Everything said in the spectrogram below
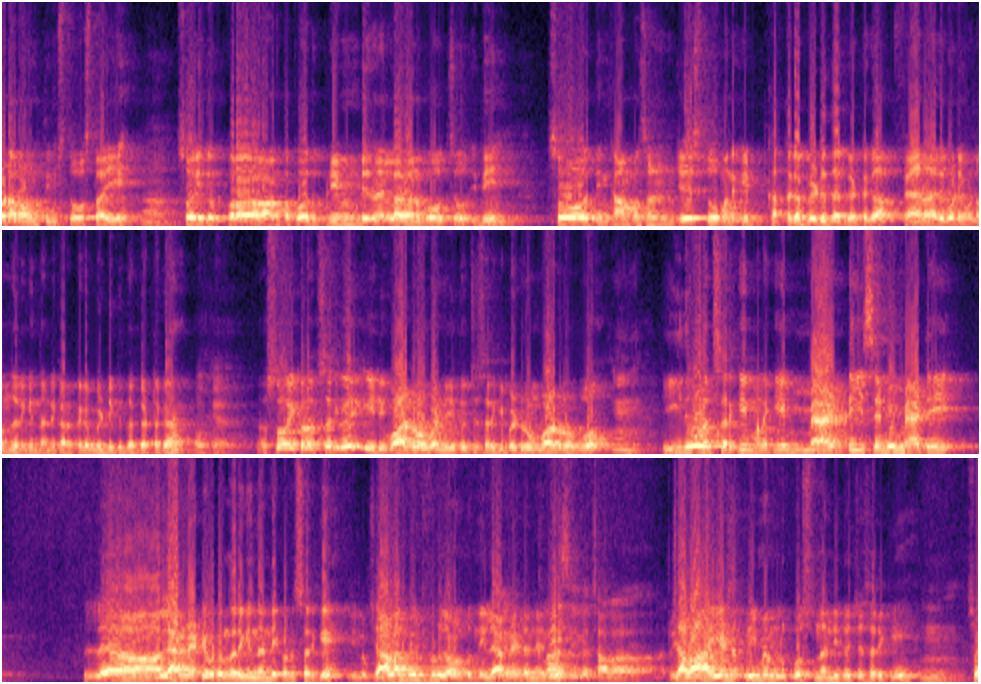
కూడా రౌండ్ థీమ్స్తో వస్తాయి. సో ఇది ఒక అంత ప్రీమియం డిజైన్ లాగా అనుకోవచ్చు ఇది. సో దీన్ని కాంపన్సేషన్ చేస్తూ మనకి కరెక్ట్గా బెడ్ తగ్గట్టుగా ఫ్యాన్ అది కూడా ఇవ్వడం జరిగిందండి. కరెక్ట్గా బెడ్కి తగ్గట్టుగా. ఓకే. సో ఇక్కడ వచ్చేసరికి ఇది వార్డ్రోబ్ అండి. ఇది వచ్చేసరికి బెడ్రూమ్ వార్డ్రోబ్ ఇది కూడా వచ్చేసరికి మనకి మ్యాటీ సెమీ మ్యాటీ లామినేట్ ఇవ్వడం జరిగిందండి ఇక్కడ వచ్చేసరికి. చాలా బ్యూటిఫుల్గా ఉంటుంది లామినేట్ అనేది. చాలా చాలా హై అండ్ ప్రీమియం లుక్ వస్తుందండి ఇది వచ్చేసరికి. సో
